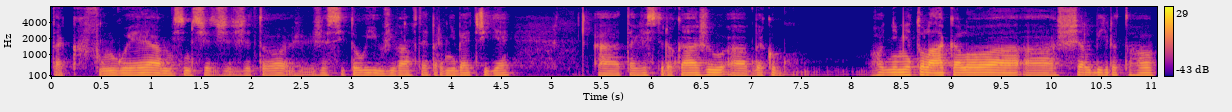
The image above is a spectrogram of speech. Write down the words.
tak funguje a myslím si, že, že, to, že si to užívám v té první B třídě, a takže si to dokážu a jako hodně mě to lákalo a, a šel bych do toho,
